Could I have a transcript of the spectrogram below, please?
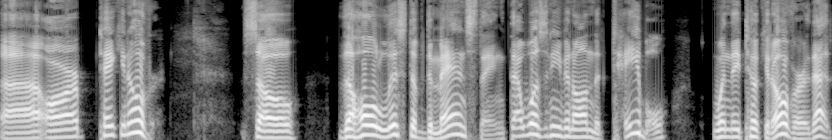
uh, are taking over. So the whole list of demands thing that wasn't even on the table when they took it over. That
